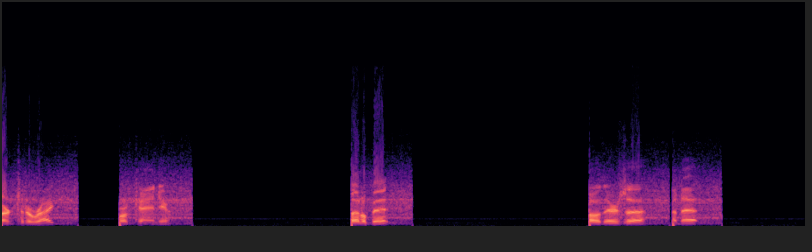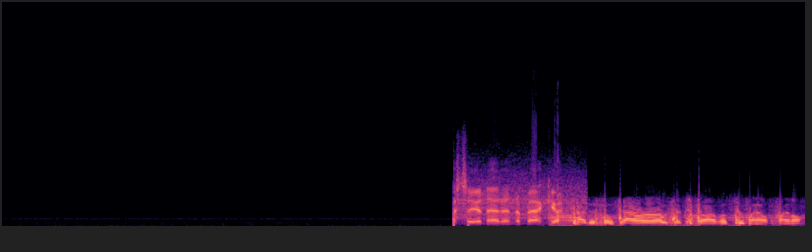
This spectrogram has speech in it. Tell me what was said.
Turn to the right, or can you? A little bit. Oh, there's a, a net. I see a net in the backyard. Hi, this is Tower 06 Bravo, oh two mile final.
